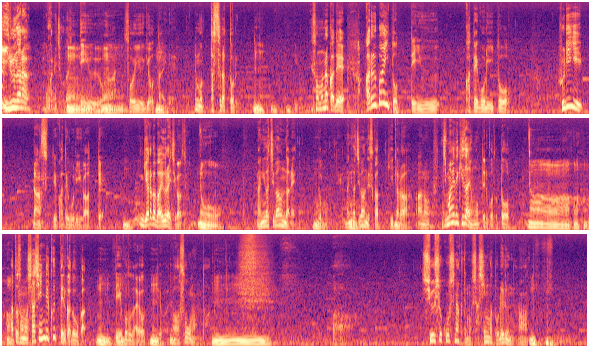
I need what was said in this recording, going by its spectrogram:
いるならお金ちょうだいっていうような、うん。そういう業態で、でもひたすら撮る。うん。っていう。その中でアルバイトっていうカテゴリーとフリーランスっていうカテゴリーがあってうん。ギャラが倍ぐらい違うんですよ。何が違うんだねと思って、何が違うんですかって聞いたら、あの自前で機材を持ってることとああとその写真で食ってるかどうかうんっていうことだよって言われて、うん。ああそうなんだ、うーんああ就職をしなくても写真が撮れるんだな、うん。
